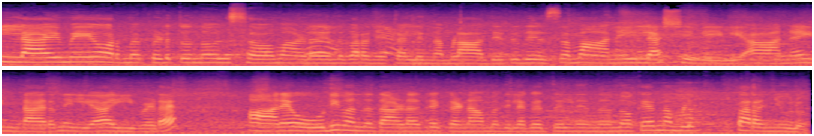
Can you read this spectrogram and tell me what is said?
ഇല്ലായ്മയെ ഓർമ്മപ്പെടുത്തുന്ന ഉത്സവമാണ് എന്ന് പറഞ്ഞിട്ടല്ലേ നമ്മൾ ആദ്യത്തെ ദിവസം ആനയില്ല ശിവേലി. ആന ഉണ്ടായിരുന്നില്ല ഇവിടെ. ആന ഓടി വന്നതാണ് തൃക്കണ്ണാമതിലകത്തിൽ നിന്നൊക്കെ നമ്മൾ പറഞ്ഞുള്ളൂ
